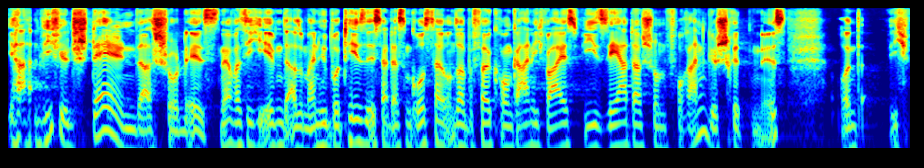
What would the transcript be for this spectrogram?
ja, an wie vielen Stellen das schon ist. Ne? Was ich eben, also meine Hypothese ist ja, dass ein Großteil unserer Bevölkerung gar nicht weiß, wie sehr das schon vorangeschritten ist. Und ich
